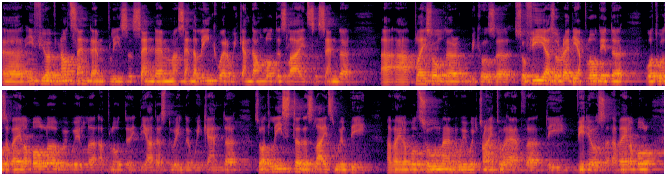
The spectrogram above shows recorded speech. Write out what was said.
uh, if you have not sent them, please send them. Send a link where we can download the slides. Send a, a, placeholder because uh, Sophie has already uploaded uh, what was available. Uh, we will upload the, the others during the weekend. So at least the slides will be available soon and we will try to have the videos available.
